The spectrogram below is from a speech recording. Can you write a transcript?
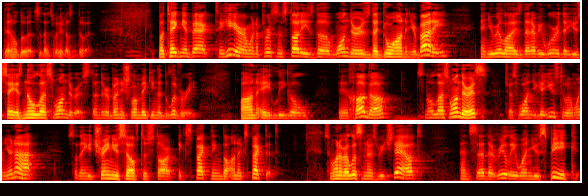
that he'll do it, so that's why he doesn't do it. But taking it back to here, when a person studies the wonders that go on in your body, and you realize that every word that you say is no less wondrous than the Rabbi Shalom making a delivery on a legal uh, chaga, it's no less wondrous, just one you get used to, and when you're not, so then you train yourself to start expecting the unexpected. So one of our listeners reached out and said that really when you speak,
